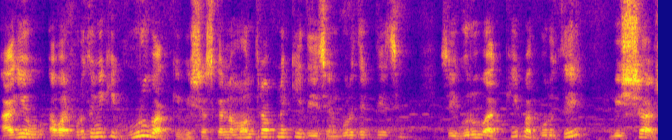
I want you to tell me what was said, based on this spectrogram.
আগেও আবার প্রথমে কি গুরু বাক্যে বিশ্বাস? কেন মন্ত্র আপনাকে কে দিয়েছেন? গুরুদেব দিয়েছেন। সেই গুরু বাক্যে বা গুরুতে বিশ্বাস।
